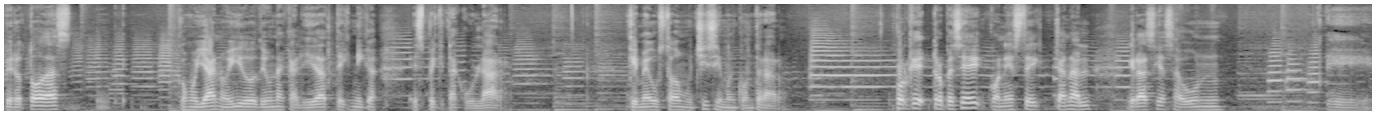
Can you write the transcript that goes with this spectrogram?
pero todas, como ya han oído, de una calidad técnica espectacular, que me ha gustado muchísimo encontrar. Porque tropecé con este canal gracias a un eh,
